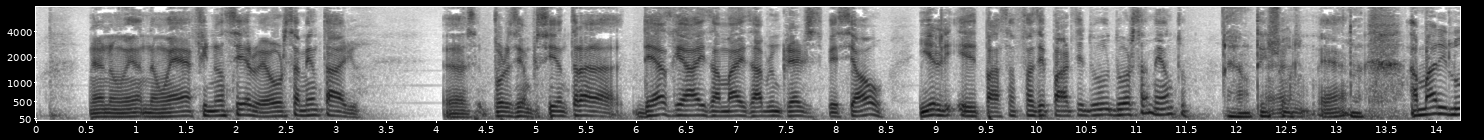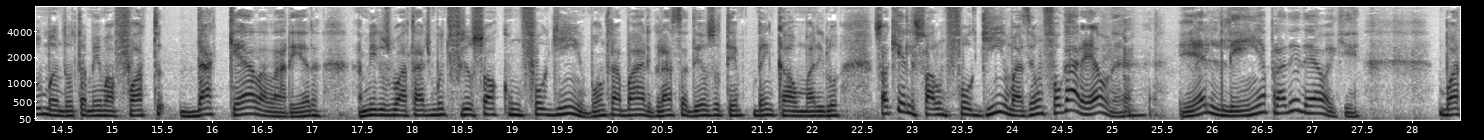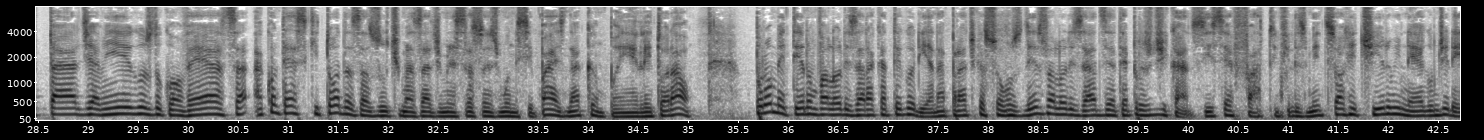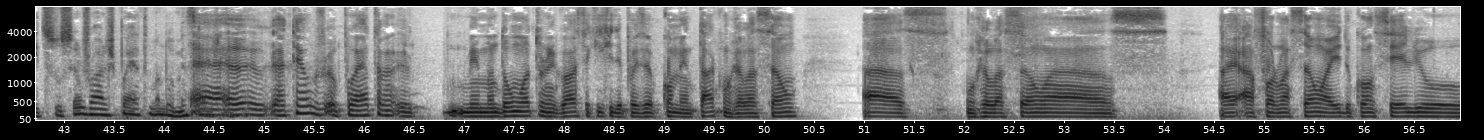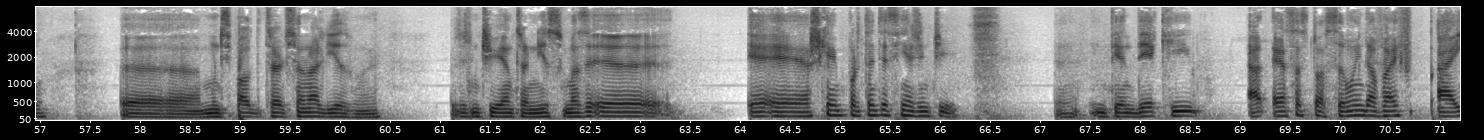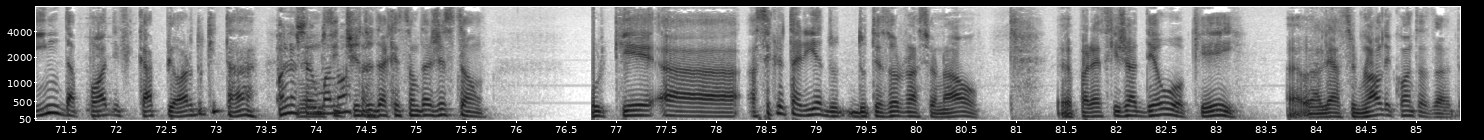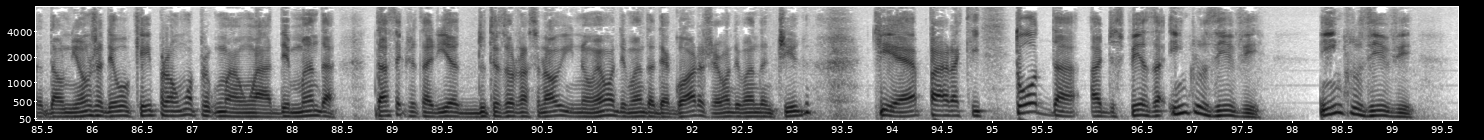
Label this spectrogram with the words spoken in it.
né? não, é, não é financeiro, é orçamentário. Uh, por exemplo, se entrar 10 reais a mais, abre um crédito especial e ele, ele passa a fazer parte do, do orçamento. É, não tem choro. É. é. A Marilu mandou também uma foto daquela lareira. Amigos, boa tarde. Muito frio, só com foguinho. Bom trabalho. Graças a Deus o tempo bem calmo, Marilu. Só que eles falam foguinho, mas é um fogaréu, né? e é lenha pra dedéu aqui. Boa tarde, amigos do Conversa. Acontece que todas as últimas administrações municipais, na campanha eleitoral, prometeram valorizar a categoria. Na prática, somos desvalorizados e até prejudicados. Isso é fato. Infelizmente, só retiram e negam direitos. O seu Jorge, poeta, mandou mensagem. É, até o, o poeta me mandou um outro negócio aqui que depois eu comentar com relação às com relação às a, a formação aí do conselho uh, municipal de tradicionalismo, né? A gente entra nisso, mas uh, é, é, acho que é importante assim a gente é, entender que a, essa situação ainda vai ainda pode ficar pior do que está olha né, no sentido nota. da questão da gestão porque a, a secretaria do, do Tesouro Nacional é, parece que já deu ok Uh, aliás, o Tribunal de Contas da, da, da União já deu ok para uma, uma, uma, demanda da Secretaria do Tesouro Nacional, e não é uma demanda de agora, já é uma demanda antiga, que é para que toda a despesa, inclusive, inclusive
